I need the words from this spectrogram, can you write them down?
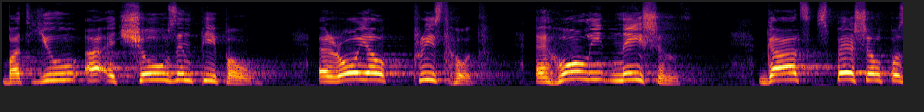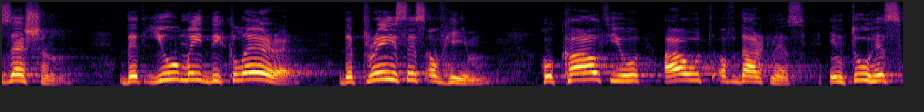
But you are a chosen people, a royal priesthood a holy nation, God's special possession, that you may declare the praises of Him who called you out of darkness into His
